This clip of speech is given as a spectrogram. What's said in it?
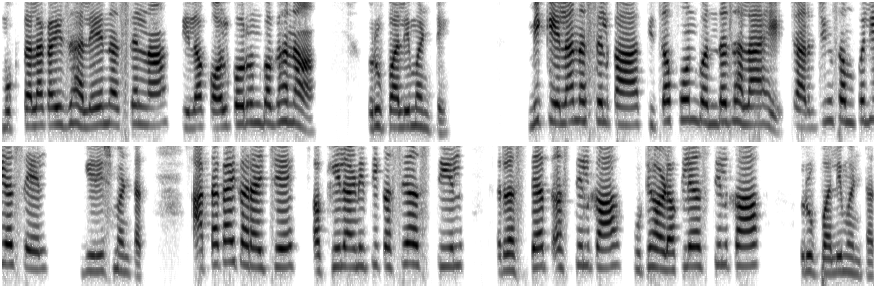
मुक्ताला काही झाले नसेल ना तिला कॉल करून बघा ना रुपाली म्हणते. मी केला नसेल का? तिचा फोन बंद झाला आहे चार्जिंग संपली असेल गिरीश म्हणतात. आता काय करायचे? अखिल आणि ती कसे असतील? रस्त्यात असतील का? कुठे अडकले असतील का? रुपाली म्हणतात.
